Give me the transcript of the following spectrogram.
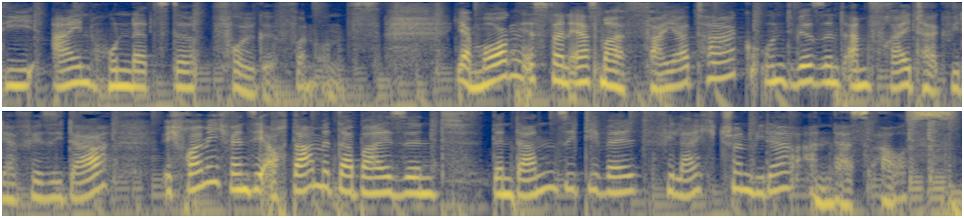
die 100. Folge von uns. Ja, morgen ist dann erstmal Feiertag und wir sind am Freitag wieder für Sie da. Ich freue mich, wenn Sie auch da mit dabei sind, denn dann sieht die Welt vielleicht schon wieder anders aus.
